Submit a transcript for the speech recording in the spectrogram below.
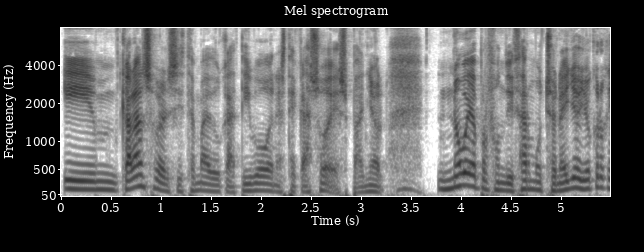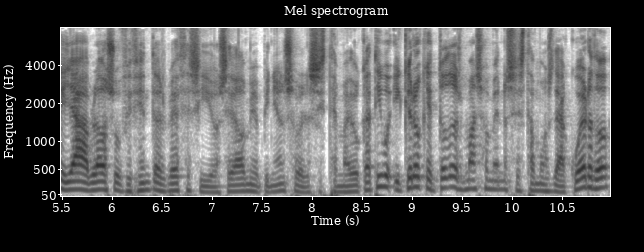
y mm, calan sobre el sistema educativo, en este caso español. No voy a profundizar mucho en ello, yo creo que ya he hablado suficientes veces y os he dado mi opinión sobre el sistema educativo y creo que todos más o menos estamos de acuerdo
